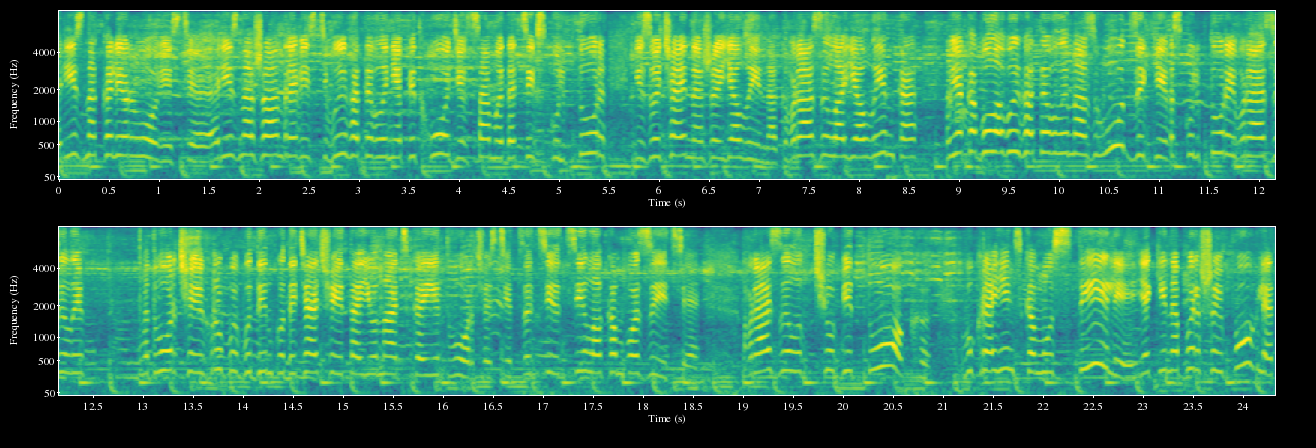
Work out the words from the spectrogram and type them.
різнокольоровість, різножанровість виготовлення підходів саме до цих скульптур і, звичайно ж, ялинок. Вразила ялинка, яка була виготовлена з гудзиків. Скульптури вразили творчої групи будинку дитячої та юнацької творчості. Це ці- ціла композиція. Вразив чобіток в українському стилі, який на перший погляд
